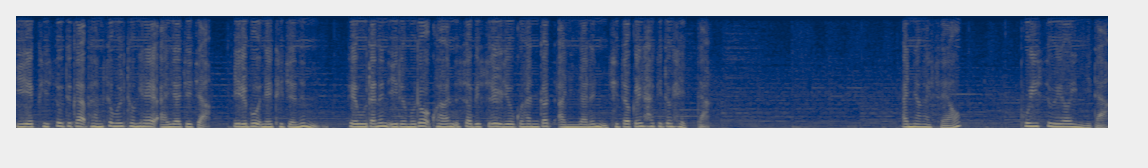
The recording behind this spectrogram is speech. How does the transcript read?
이 에피소드가 방송을 통해 알려지자 일부 네티즌은 배우라는 이름으로 과한 서비스를 요구한 것 아니냐는 지적을 하기도 했다. 안녕하세요. 보이스웨어입니다.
